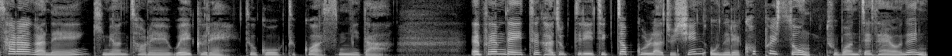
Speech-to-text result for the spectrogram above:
사랑 안에 김현철의 왜 그래 두 곡 듣고 왔습니다. FM데이트 가족들이 직접 골라주신 오늘의 커플송 두 번째 사연은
